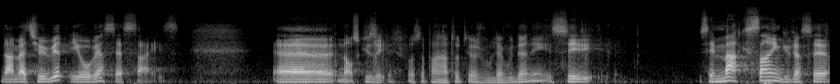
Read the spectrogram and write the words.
dans Matthieu 8 et au verset 16. Euh, non, excusez, ce n'est pas ça pendant tout que je voulais vous donner. C'est, c'est Marc 5, verset.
